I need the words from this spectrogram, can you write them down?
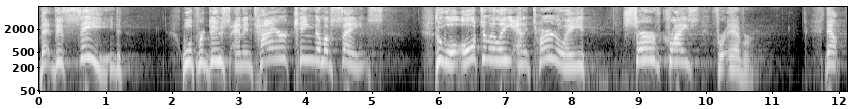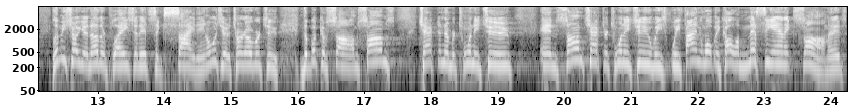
that this seed will produce an entire kingdom of saints who will ultimately and eternally serve Christ forever. Now, let me show you another place, and it's exciting. I want you to turn over to the book of Psalms, Psalms chapter number 22 in Psalm chapter 22, we, we find what we call a messianic psalm. And, it's,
